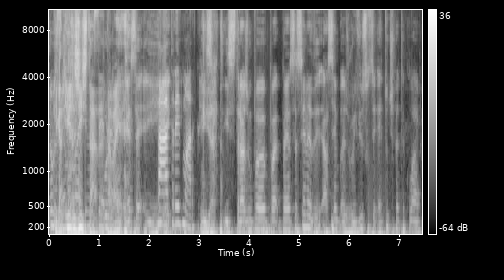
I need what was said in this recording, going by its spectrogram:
mas Fica aqui é- registada, está bem? Essa, é- Está a e- trademark. Exato. Isso traz-me para, para, para essa cena de há sempre, as reviews são sempre- é tudo espetacular.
